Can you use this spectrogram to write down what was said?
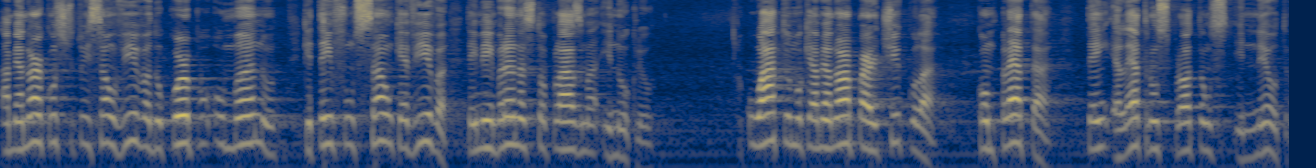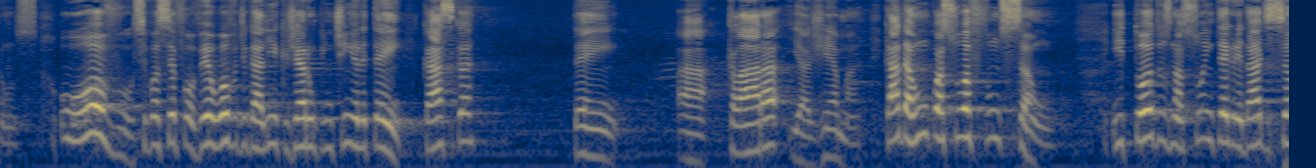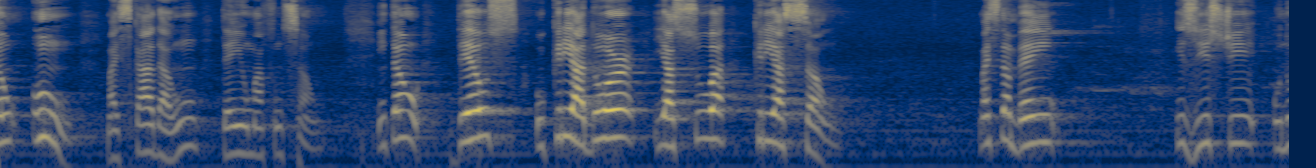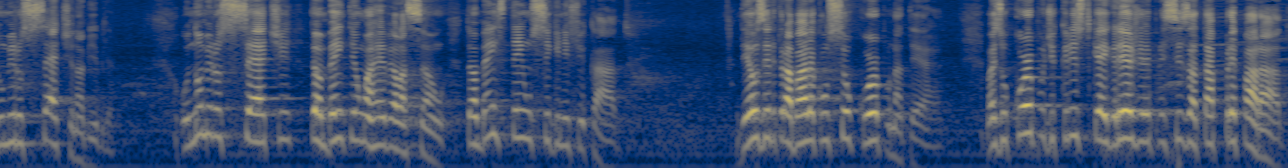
a menor constituição viva do corpo humano, que tem função, que é viva, tem membrana, citoplasma e núcleo. O átomo, que é a menor partícula completa, tem elétrons, prótons e nêutrons. O ovo, se você for ver, o ovo de galinha que gera um pintinho, ele tem casca, tem a clara e a gema. Cada um com a sua função. E todos na sua integridade são um, mas cada um tem uma função. Então, Deus, o Criador e a sua criação. Mas também existe o número 7 na Bíblia. O número 7 também tem uma revelação, também tem um significado. Deus ele trabalha com o seu corpo na terra. Mas o corpo de Cristo, que é a igreja, ele precisa estar preparado.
